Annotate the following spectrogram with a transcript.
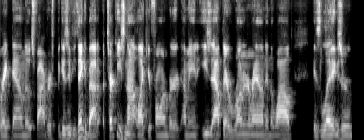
break down those fibers because if you think about it a turkey's not like your farm bird. I mean he's out there running around in the wild. His legs are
